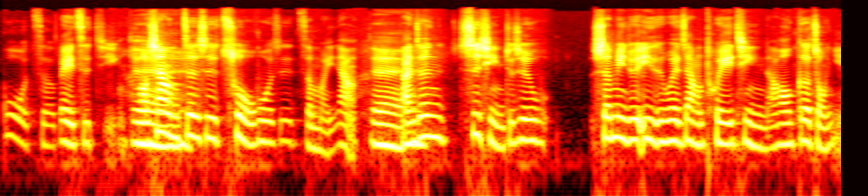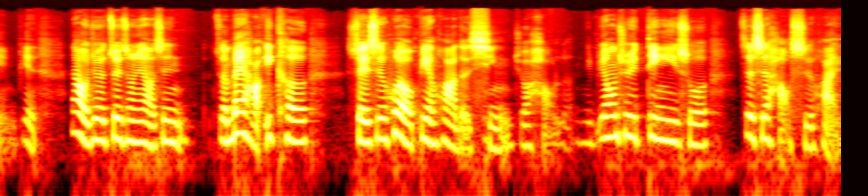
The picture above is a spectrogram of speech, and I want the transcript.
过责备自己，好像这是错或是怎么样。对，反正事情就是生命就一直会这样推进，然后各种演变。那我觉得最重要的是准备好一颗。随时会有变化的心就好了，你不用去定义说这是好是坏。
